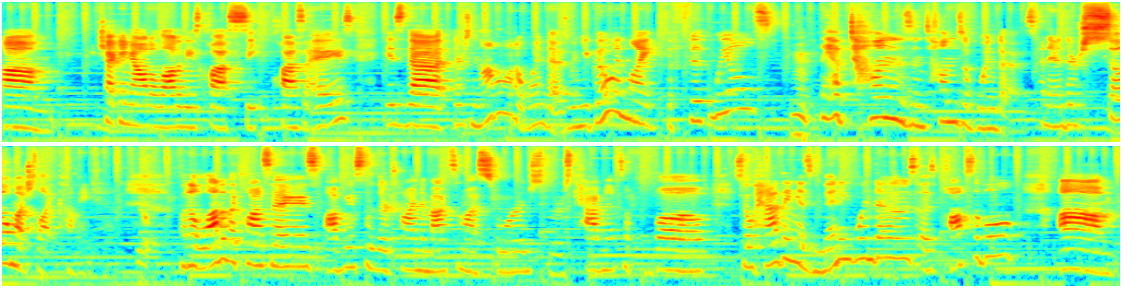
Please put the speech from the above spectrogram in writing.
um, checking out a lot of these class C, class A's is that there's not a lot of windows. When you go in like the fifth wheels, Hmm. they have tons and tons of windows, and there's so much light coming in. Yep. But a lot of the Class A's, obviously they're trying to maximize storage. So there's cabinets up above. So having as many windows as possible um,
